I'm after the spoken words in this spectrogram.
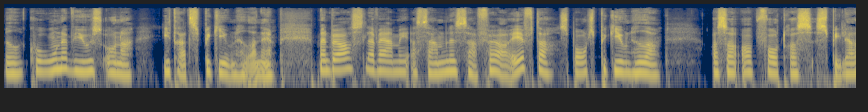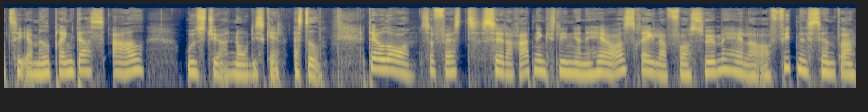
med coronavirus under idrætsbegivenhederne. Man bør også lade være med at samle sig før og efter sportsbegivenheder, og så opfordres spillere til at medbringe deres eget udstyr, når de skal afsted. Derudover så fastsætter retningslinjerne her også regler for svømmehaller og fitnesscentre,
